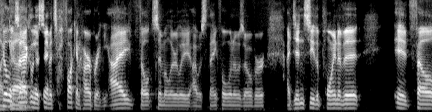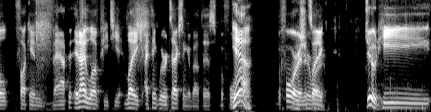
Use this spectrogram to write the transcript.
I feel God. exactly the same. It's fucking heartbreaking. I felt similarly. I was thankful when it was over. I didn't see the point of it. It felt fucking vapid. And I love PTA. Like, I think we were texting about this before. Yeah. Before. We and sure it's were. like, dude, he.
